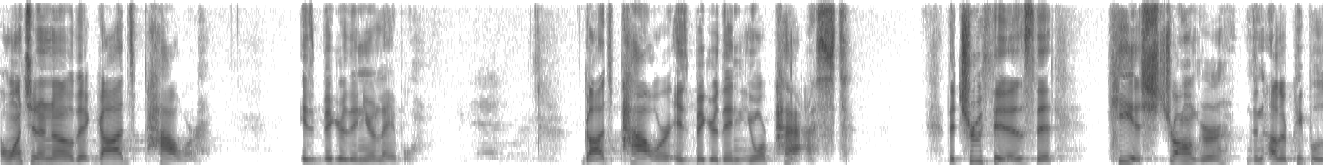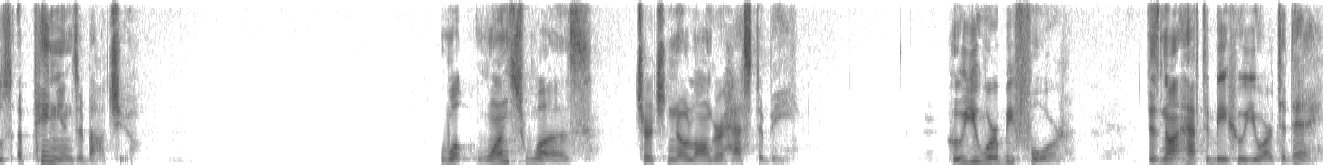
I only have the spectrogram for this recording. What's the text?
I want you to know that God's power is bigger than your label. God's power is bigger than your past. The truth is that He is stronger than other people's opinions about you. What once was, church, no longer has to be. Who you were before does not have to be who you are today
